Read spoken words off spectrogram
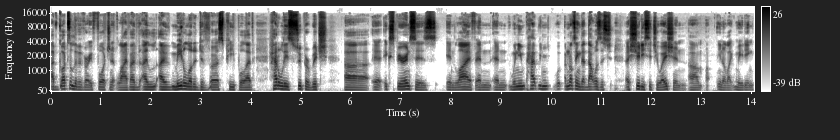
I've got to live a very fortunate life I've I, I've meet a lot of diverse people I've had all these super rich uh, experiences in life and and when you have when you- I'm not saying that that was a, sh- a shitty situation um you know like meeting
